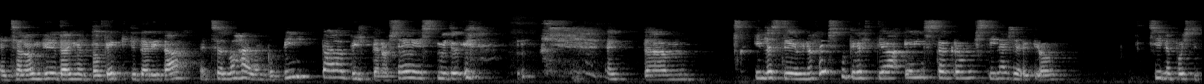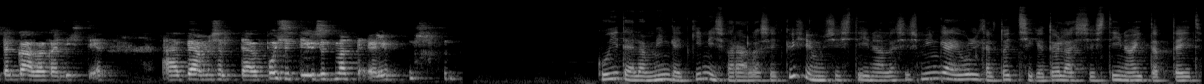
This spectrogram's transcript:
et seal ongi nüüd ainult objektide rida, et seal vahel on ka pilte, pilte no seest muidugi et ähm, kindlasti minu Facebooki leht ja, Instagramis Tiina Serglo. sinna postitan ka väga tihti äh, peamiselt äh, positiivset materjali kui teil on mingeid kinnisvaraalaseid küsimusi Stiinale, siis minge julgelt otsige ta üles, siis Stiina aitab teid.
